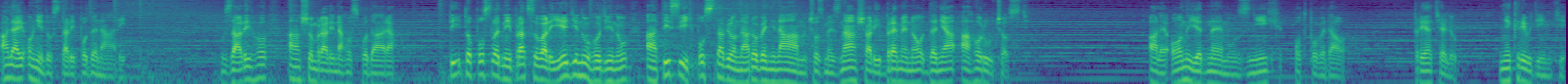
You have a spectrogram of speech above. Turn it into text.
ale aj oni dostali po denári. Vzali ho a šomrali na hospodára. Títo poslední pracovali jedinú hodinu a ty si ich postavil na roveň nám, čo sme znášali bremeno dňa a horúčosť. Ale on jednému z nich odpovedal – priateľu, nekrivdím ti.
